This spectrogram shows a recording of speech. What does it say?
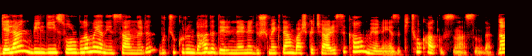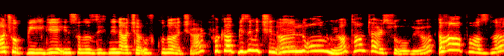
gelen bilgiyi sorgulamayan insanların bu çukurun daha da derinlerine düşmekten başka çaresi kalmıyor ne yazık ki. Çok haklısın aslında. Daha çok bilgi insanın zihnini açar, ufkunu açar. Fakat bizim için öyle olmuyor. Tam tersi oluyor. Daha fazla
